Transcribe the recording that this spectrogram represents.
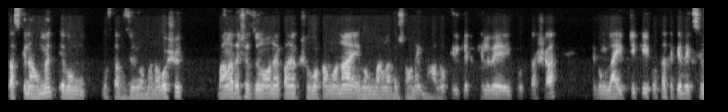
তাসকিন আহমেদ এবং মুস্তাফিজুর রহমান। অবশ্যই বাংলাদেশের জন্য অনেক অনেক শুভকামনা এবং বাংলাদেশ অনেক ভালো ক্রিকেট খেলবে এই প্রত্যাশা এবং লাইভটি কে কোথা থেকে দেখছেন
